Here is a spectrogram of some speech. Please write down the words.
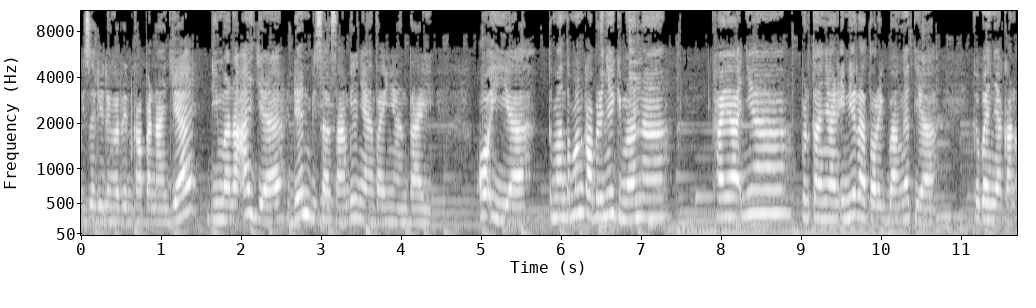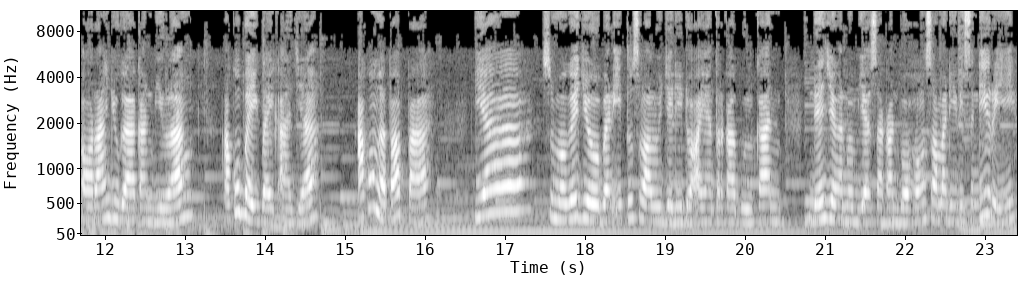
Bisa didengerin kapan aja, di mana aja, dan bisa sambil nyantai-nyantai. Oh iya, teman-teman kabarnya gimana? Kayaknya pertanyaan ini retorik banget ya. Kebanyakan orang juga akan bilang, aku baik-baik aja, aku nggak apa-apa. Ya, semoga jawaban itu selalu jadi doa yang terkabulkan. Dan jangan membiasakan bohong sama diri sendiri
